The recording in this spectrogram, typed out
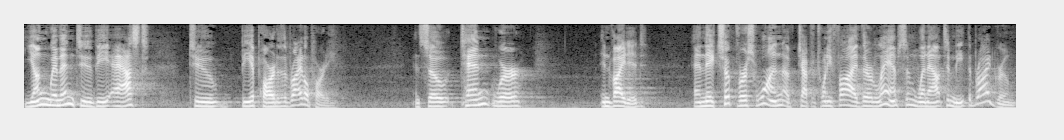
young women to be asked to be a part of the bridal party. And so 10 were invited, and they took verse 1 of chapter 25, their lamps, and went out to meet the bridegroom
